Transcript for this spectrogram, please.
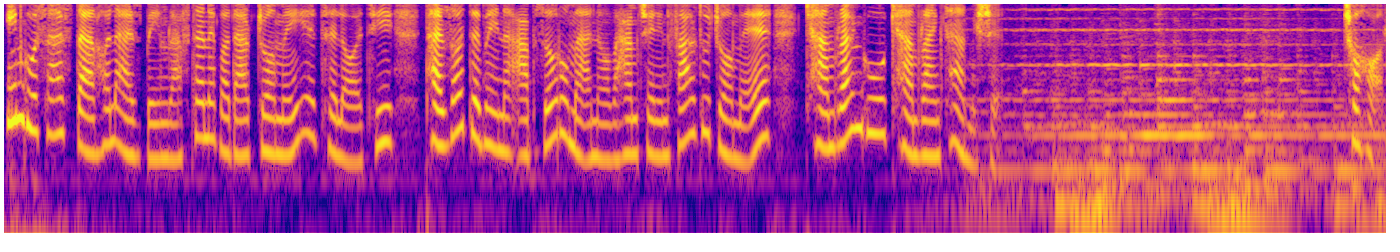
این گسست در حال از بین رفتن و در جامعه اطلاعاتی تضاد بین ابزار و معنا و همچنین فرد و جامعه کمرنگ و کمرنگتر میشه. چهار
